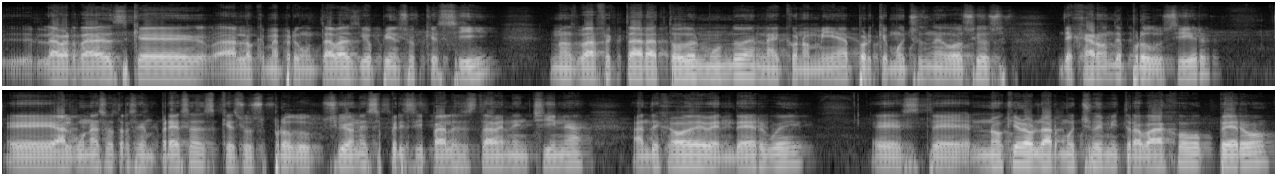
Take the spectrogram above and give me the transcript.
la verdad es que a lo que me preguntabas, yo pienso que sí, nos va a afectar a todo el mundo en la economía, porque muchos negocios dejaron de producir eh, algunas otras empresas que sus producciones principales estaban en China han dejado de vender, güey. Este, no quiero hablar mucho de mi trabajo, pero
